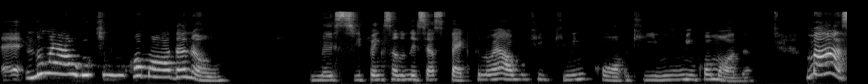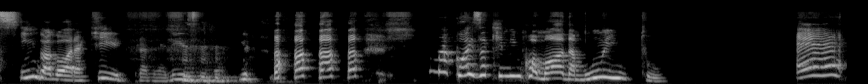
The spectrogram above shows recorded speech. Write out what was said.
é, não é algo que me incomoda, não. Nesse, pensando nesse aspecto, não é algo que, que me, inco- que me incomoda. Mas, indo agora aqui para minha lista, uma coisa que me incomoda muito é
